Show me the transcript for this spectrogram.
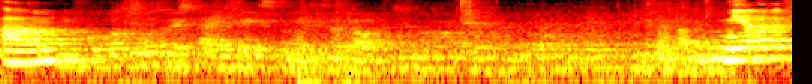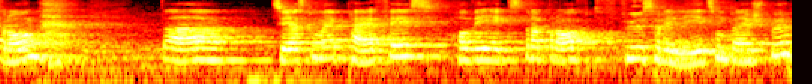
Ähm, was muss das Pi fixen, wenn es verkauft? Mehrere Fragen. Da, zuerst einmal PyFace habe ich extra braucht fürs Relais zum Beispiel.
